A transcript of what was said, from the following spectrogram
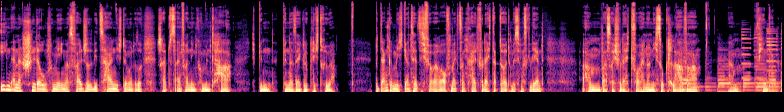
irgendeiner Schilderung von mir irgendwas falsch ist oder die Zahlen nicht stimmen oder so, schreibt es einfach in den Kommentar. Ich bin, bin da sehr glücklich drüber. Bedanke mich ganz herzlich für eure Aufmerksamkeit. Vielleicht habt ihr heute ein bisschen was gelernt, ähm, was euch vielleicht vorher noch nicht so klar war. Ähm, vielen Dank.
